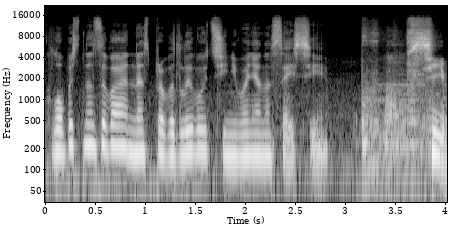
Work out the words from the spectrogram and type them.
хлопець називає несправедливе оцінювання на сесії. всі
